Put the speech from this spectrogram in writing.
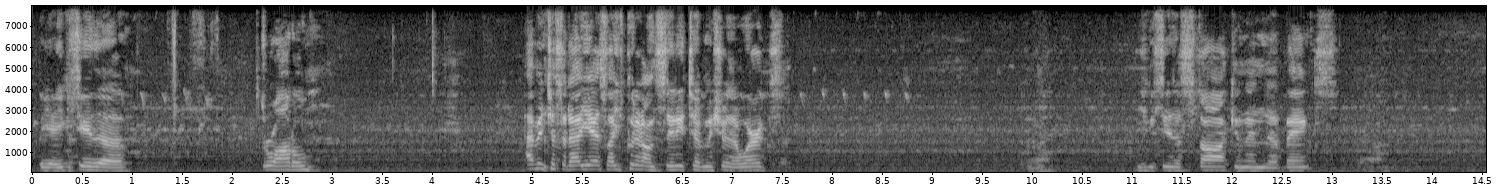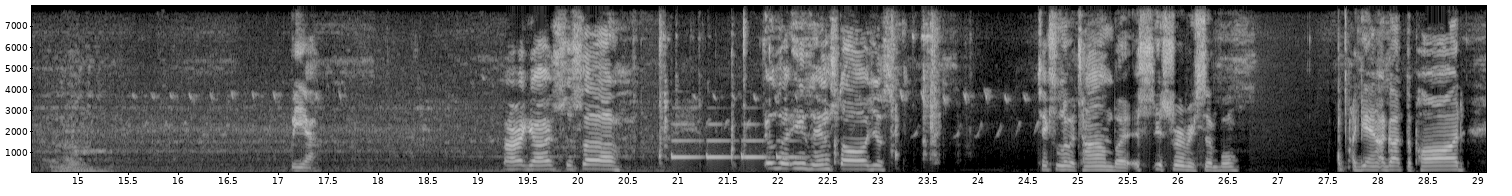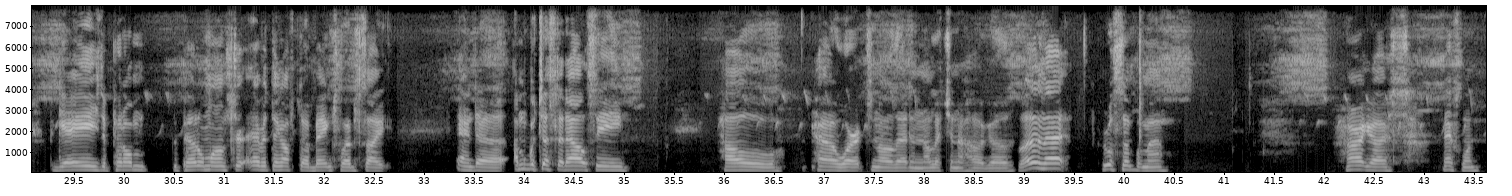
But yeah, you can see the throttle. I haven't tested that yet, so I just put it on city to make sure that it works. You can see the stock and then the banks. But yeah. Alright guys, this uh it was an easy install, just takes a little bit of time, but it's it's very simple. Again, I got the pod, the gauge, the pedal the pedal monster, everything off the bank's website. And uh, I'm gonna test it out, see how how it works and all that, and I'll let you know how it goes. But other than that, real simple, man. All right, guys. Next one.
